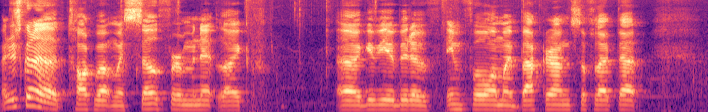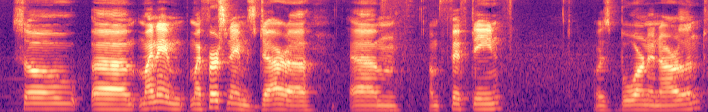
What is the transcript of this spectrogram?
I'm just gonna talk about myself for a minute, like, uh, give you a bit of info on my background, stuff like that. So, uh, my name, my first name is Dara. Um, I'm 15. Was born in Ireland.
